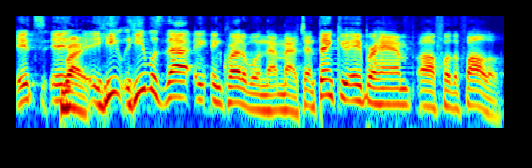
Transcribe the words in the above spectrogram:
It's it, right. He he was that incredible in that match. And thank you, Abraham, uh, for the follow.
